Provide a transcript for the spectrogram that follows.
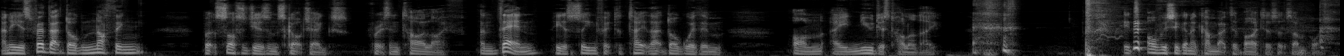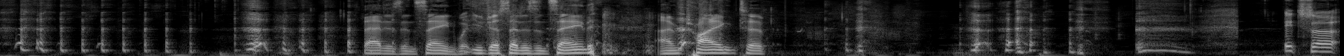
and he has fed that dog nothing but sausages and Scotch eggs for its entire life, and then he has seen fit to take that dog with him on a nudist holiday. it's obviously going to come back to bite us at some point. That is insane. What you just said is insane. I'm trying to. It's uh,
